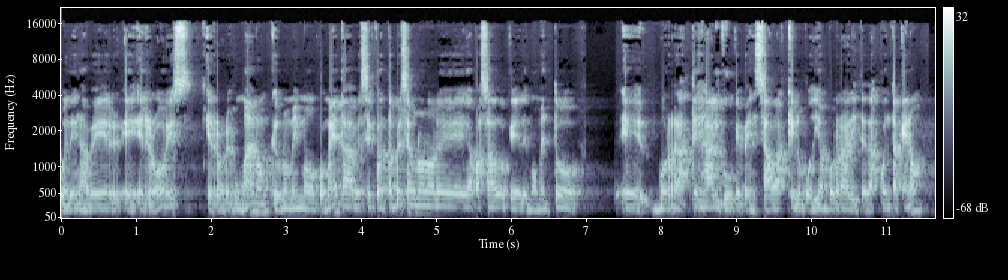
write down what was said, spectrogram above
pueden haber eh, errores, errores humanos que uno mismo cometa. A veces, ¿cuántas veces a uno no le ha pasado que de momento eh, borraste algo que pensabas que lo podían borrar y te das cuenta que no?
